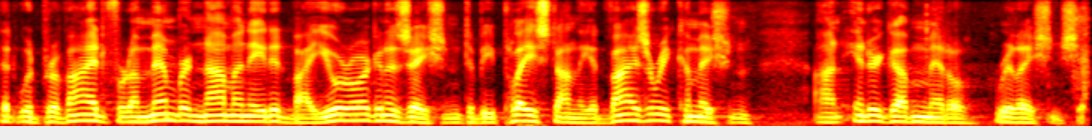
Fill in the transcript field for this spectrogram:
that would provide for a member nominated by your organization to be placed on the Advisory Commission on Intergovernmental Relationship.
